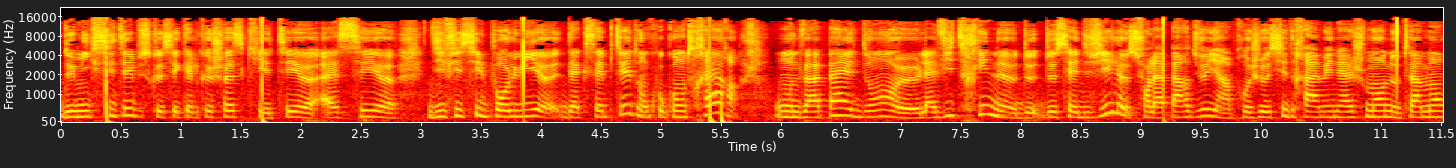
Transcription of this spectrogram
de mixité, puisque c'est quelque chose qui était euh, assez difficile pour lui d'accepter. Donc au contraire, on ne va pas être dans la vitrine de, cette ville. Sur la part Dieu, il y a un projet aussi de réaménagement, notamment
